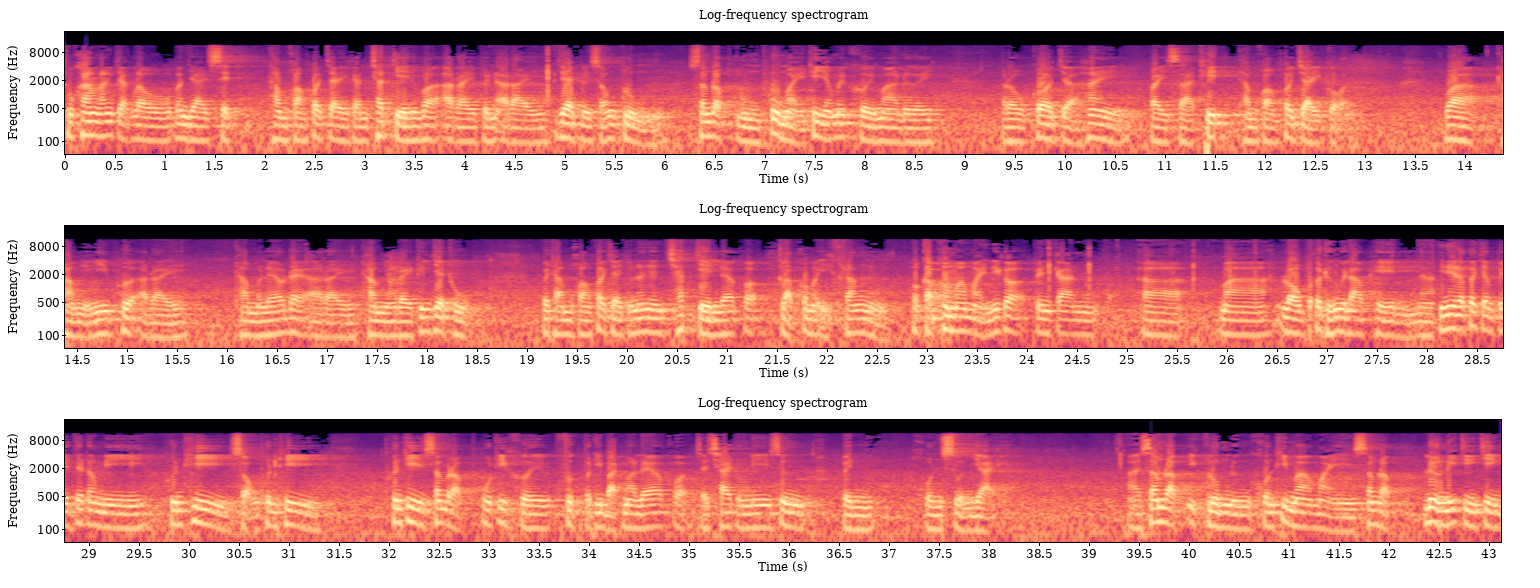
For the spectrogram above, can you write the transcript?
ทุกครั้งหลังจากเราบรรยายเสร็จทำความเข้าใจกันชัดเจนว่าอะไรเป็นอะไร แยกเป็นสองกลุ่มสำหรับกลุ่มผู้ใหม่ที่ยังไม่เคยมาเลย เราก็จะให้ไปสาธิตทำความเข้าใจก่อน ว่าทำอย่างนี้เพื่ออะไรทำมาแล้วได้อะไรทำอย่างไรถึงจะถูก ไปทำความเข้าใจจนนั้นยังชัดเจนแล้วก็กลับเข้ามาอีกครั้งหนึ่งพอกลับเข้ามาใหม่นี่ก็เป็นการ มาลองก็ถึงเวลาเพนนะทีนี้เราก็จำเป็นจะต้องมีพื้นที่สองพื้นที่ พื้นที่สำหรับผู้ที่เคยฝึกปฏิบัติมาแล้วก็จะใช้ตรงนี้ซึ่งเป็นคนส่วนใหญ่สำหรับอีกกลุ่มหนึ่งคนที่มาใหม่สำหรับเรื่องนี้จริง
